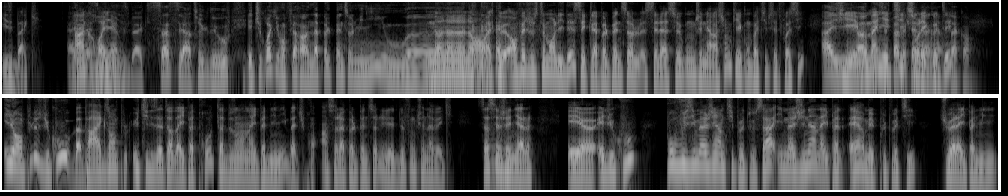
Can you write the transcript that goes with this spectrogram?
is back. Incroyable. Ça, c'est un truc de ouf. Et tu crois qu'ils vont faire un Apple Pencil Mini ou euh, Non, non, non, non. Parce que, en fait, justement, l'idée, c'est que l'Apple Pencil, c'est la seconde génération qui est compatible cette fois-ci. Ah, il- qui est ah, magnétique sur les dernière. côtés. D'accord. Et en plus, du coup, bah, par exemple, utilisateur d'iPad Pro, t'as besoin d'un iPad mini, bah, tu prends un seul Apple Pencil et les deux fonctionnent avec. Ça, c'est Mm. génial. Et, euh, et du coup, pour vous imaginer un petit peu tout ça, imaginez un iPad Air mais plus petit. Tu as l'iPad mini.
